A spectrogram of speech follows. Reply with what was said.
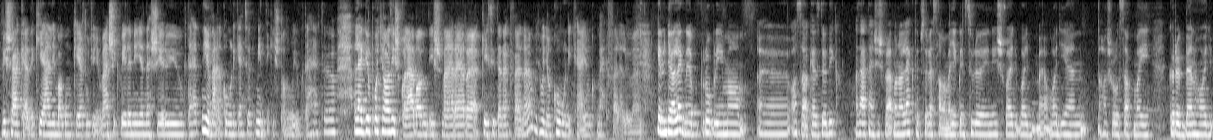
viselkedni, kiállni magunkért, úgyhogy a másik véleményen ne sérüljünk. Tehát nyilván a kommunikációt mindig is tanuljuk. Tehát a legjobb, hogyha az iskolában is már erre készítenek fel, nem? Hogy hogyan kommunikáljunk megfelelően. Igen, ugye a legnagyobb probléma azzal kezdődik, az általános iskolában. A legtöbbször ezt hallom egyébként szülőin is, vagy, vagy, vagy ilyen hasonló szakmai körökben, hogy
